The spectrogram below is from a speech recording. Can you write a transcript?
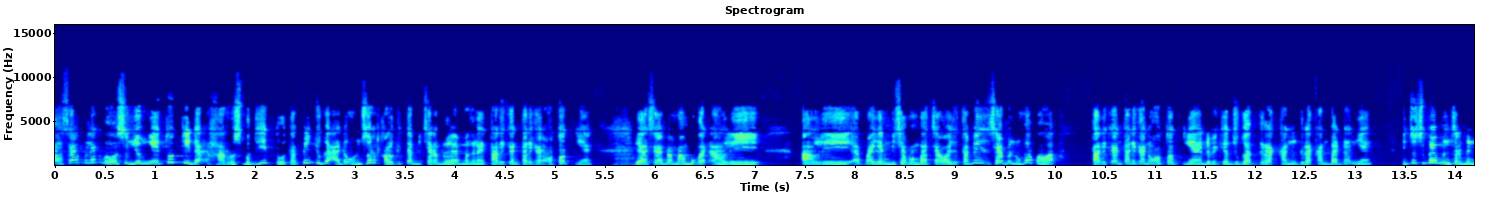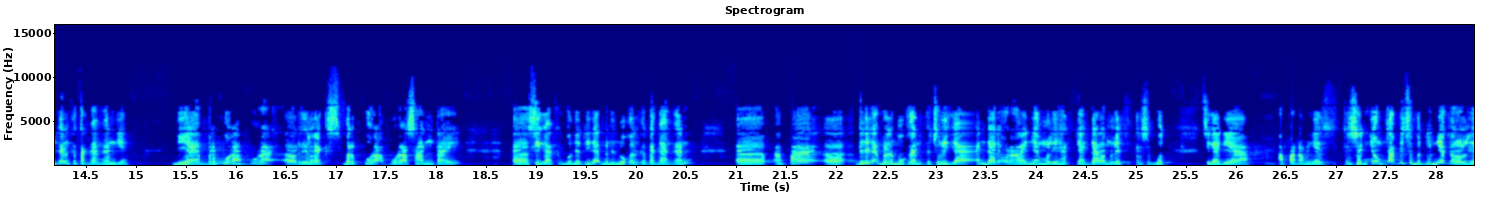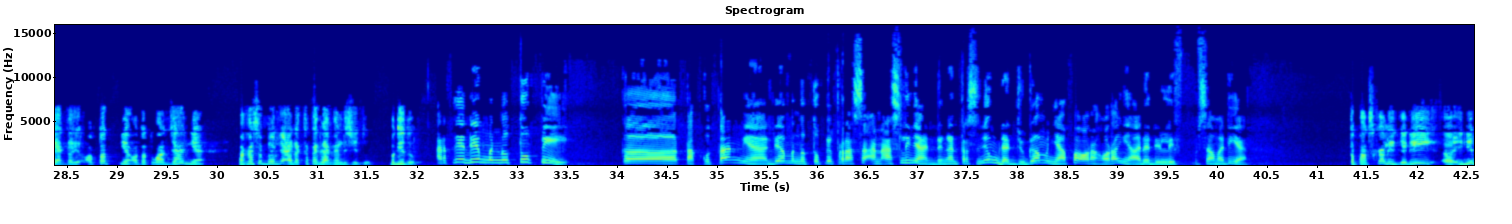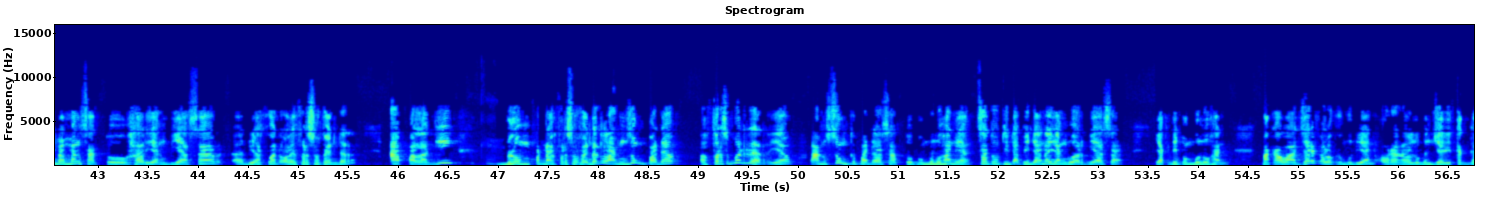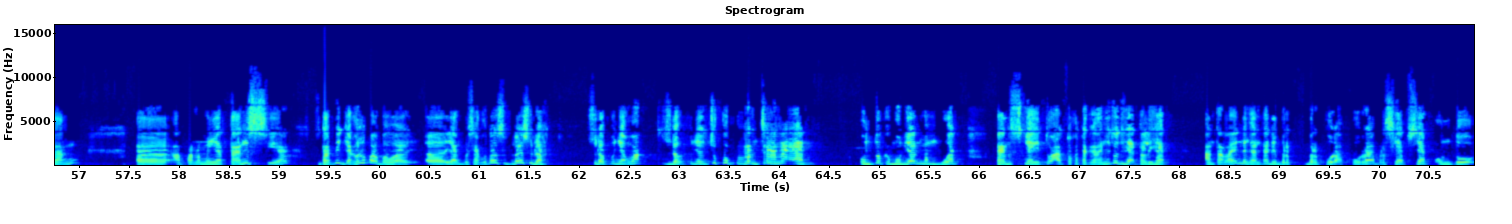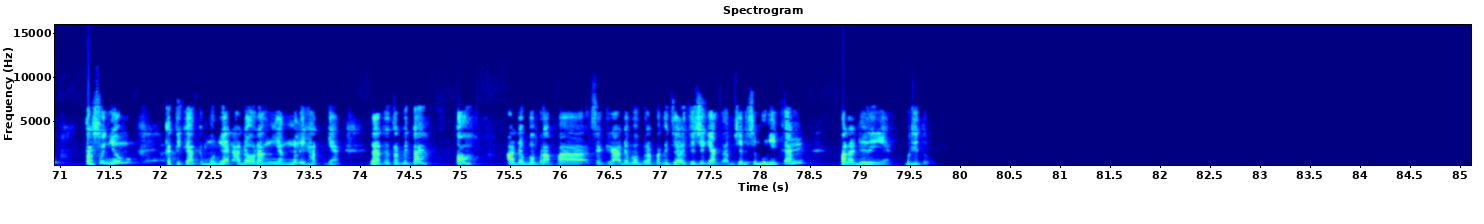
eh, saya melihat bahwa senyumnya itu tidak harus begitu, tapi juga ada unsur kalau kita bicara mengenai tarikan-tarikan ototnya, ya saya memang bukan ahli ahli apa yang bisa membaca wajah, tapi saya menduga bahwa tarikan-tarikan ototnya, demikian juga gerakan-gerakan badannya, itu sebenarnya mencerminkan ketegangannya. Dia berpura-pura uh, rileks, berpura-pura santai, sehingga kemudian tidak menimbulkan ketegangan, uh, apa uh, tidak menimbulkan kecurigaan dari orang lain yang melihatnya dalam lift tersebut, sehingga dia apa namanya tersenyum. Tapi sebetulnya kalau lihat dari ototnya, otot wajahnya, maka sebetulnya ada ketegangan di situ. Begitu. Artinya dia menutupi ketakutannya, dia menutupi perasaan aslinya dengan tersenyum dan juga menyapa orang-orang yang ada di lift bersama dia. Tepat sekali. Jadi uh, ini memang satu hal yang biasa uh, dilakukan oleh first offender, apalagi okay. belum pernah first offender langsung pada uh, first murder ya, langsung kepada satu pembunuhan yang satu tidak pidana yang luar biasa, yakni pembunuhan. Maka wajar kalau kemudian orang lalu menjadi tegang, uh, apa namanya tense ya. Tetapi jangan lupa bahwa uh, yang bersangkutan sebenarnya sudah sudah punya waktu, sudah punya cukup perencanaan untuk kemudian membuat tense-nya itu atau ketegangannya itu tidak terlihat antara lain dengan tadi berpura-pura bersiap-siap untuk tersenyum ketika kemudian ada orang yang melihatnya. Nah, tetapi tah, toh ada beberapa saya kira ada beberapa gejala fisik yang nggak bisa disembunyikan pada dirinya. Begitu.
